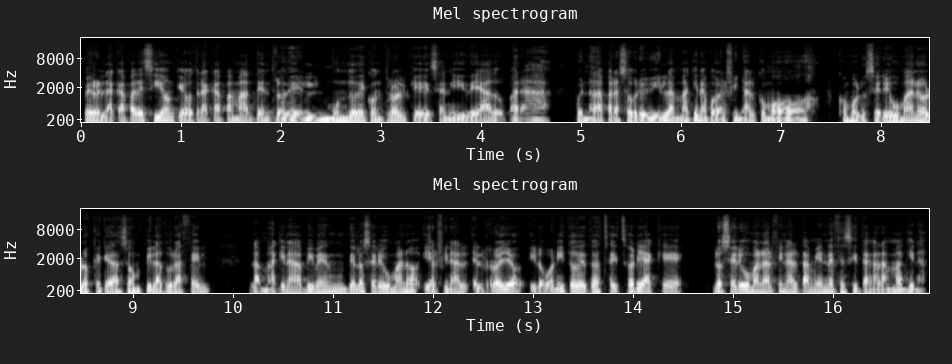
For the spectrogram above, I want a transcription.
pero en la capa de Sion, que es otra capa más dentro del mundo de control que se han ideado para, pues nada, para sobrevivir las máquinas, porque al final, como, como los seres humanos, los que quedan son pilas Duracell, las máquinas viven de los seres humanos y al final el rollo y lo bonito de toda esta historia es que los seres humanos al final también necesitan a las máquinas.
